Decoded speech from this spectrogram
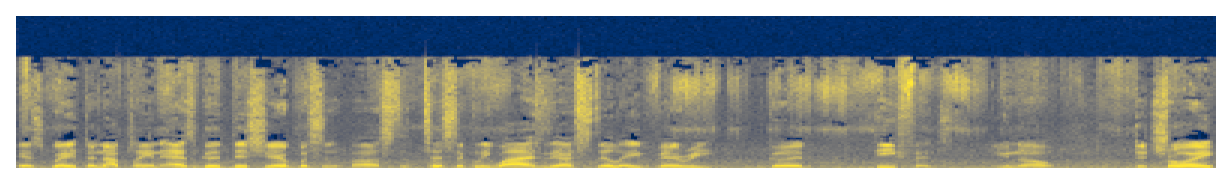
is great. They're not playing as good this year, but uh, statistically wise, they are still a very good defense. You know, Detroit,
